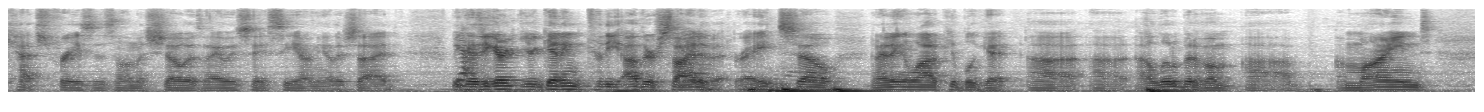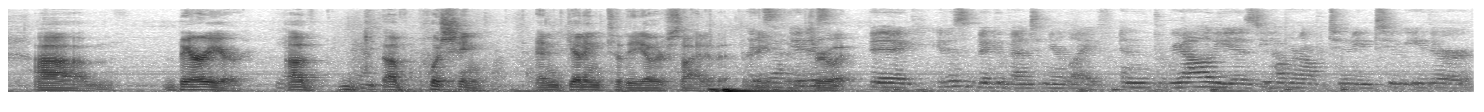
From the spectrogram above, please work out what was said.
catchphrases on the show is I always say "see you on the other side" because you're you're getting to the other side of it, right? So, and I think a lot of people get uh, uh, a little bit of a, uh, a mind um, barrier of of pushing and getting to the other side of it, right? It's, And through a it. big it is a big event in your life and the reality is you have an opportunity to either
